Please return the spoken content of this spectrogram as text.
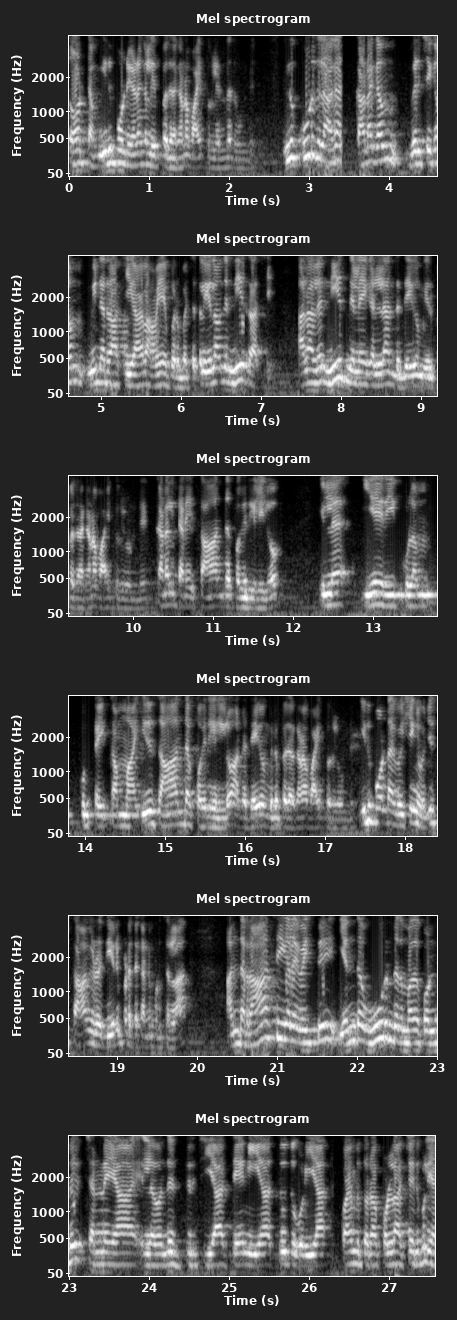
தோட்டம் இது போன்ற இடங்கள் இருப்பதற்கான வாய்ப்புகள் என்பது உண்டு. இன்னும் கூடுதலாக கடகம் விருச்சிகம் மீன ராசியாக அமையப்பெறும் பட்சத்தில் பட்சத்துல இதெல்லாம் வந்து நீர் ராசி. அதனால நீர்நிலைகள்ல அந்த தெய்வம் இருப்பதற்கான வாய்ப்புகள் உண்டு. கடல் கரை சார்ந்த பகுதிகளிலோ இல்ல ஏரி குளம் குட்டை கம்மாய் இது சார்ந்த பகுதிகளிலோ அந்த தெய்வம் இருப்பதற்கான வாய்ப்புகள் உண்டு. இது போன்ற விஷயங்களை வச்சு சாமியோட இருப்பிடத்தை கண்டுபிடிச்சிடலாம். அந்த ராசிகளை வைத்து எந்த ஊருன்றது முத கொண்டு? சென்னையா இல்ல வந்து திருச்சியா தேனியா தூத்துக்குடியா கோயம்புத்தூரா பொள்ளாச்சி இது போல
